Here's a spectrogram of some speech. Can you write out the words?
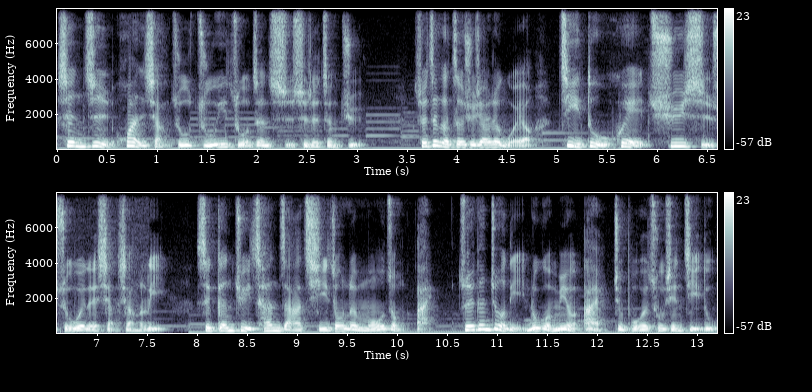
甚至幻想出足以佐证此事的证据。所以这个哲学家认为哦，嫉妒会驱使所谓的想象力，是根据掺杂其中的某种爱。追根究底，如果没有爱，就不会出现嫉妒。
